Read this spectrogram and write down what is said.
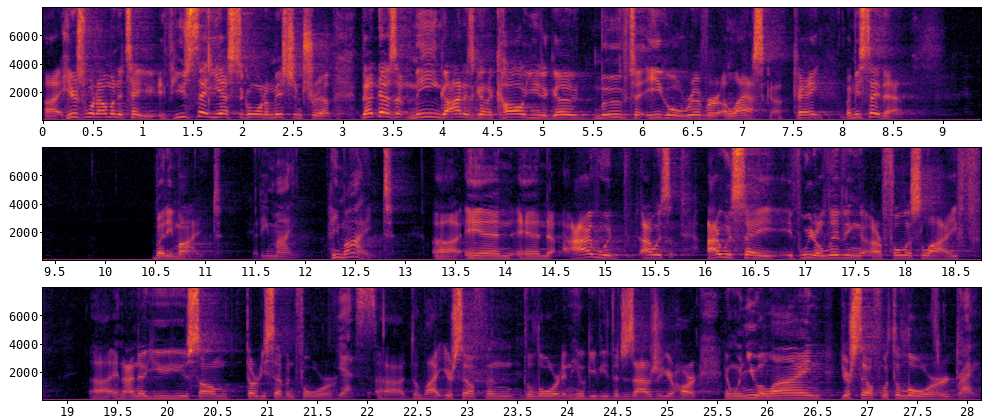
Uh, here's what I'm going to tell you: if you say yes to go on a mission trip, that doesn't mean God is going to call you to go move to Eagle River, Alaska. Okay, let me say that. But He might. But he might. He might. Uh, and and I would I was I would say if we are living our fullest life, uh, and I know you use Psalm 37 4. Yes. Uh, delight yourself in the Lord, and He'll give you the desires of your heart. And when you align yourself with the Lord, Right.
